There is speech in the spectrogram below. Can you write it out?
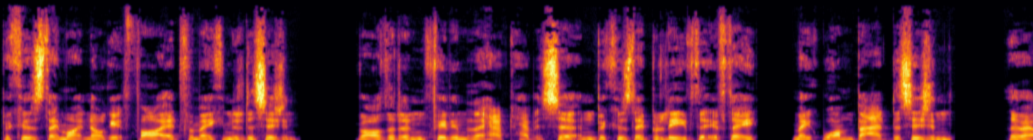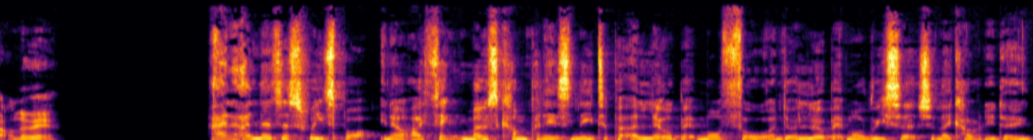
because they might not get fired for making a decision rather than feeling that they have to have it certain because they believe that if they make one bad decision, they're out on their ear. And, and there's a sweet spot. You know, I think most companies need to put a little bit more thought and do a little bit more research than they currently do.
